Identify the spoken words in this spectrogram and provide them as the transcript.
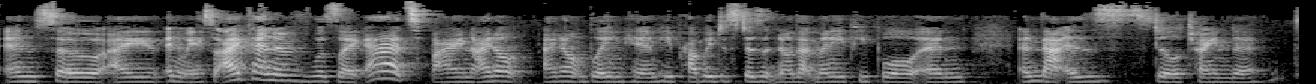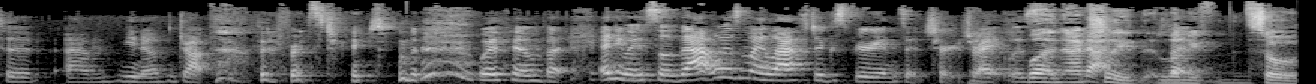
And so I anyway, so I kind of was like, ah, it's fine. I don't I don't blame him. He probably just doesn't know that many people and and Matt is still trying to to um, you know drop the frustration with him. But anyway, so that was my last experience at church, right? Was well, and actually, that. let but, me. So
